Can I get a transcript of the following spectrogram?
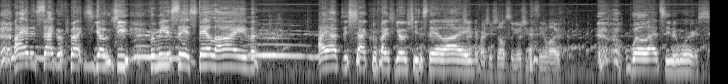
I had to sacrifice Yoshi for me to stay, stay alive. I have to sacrifice Yoshi to stay alive. Sacrifice yourself so Yoshi can stay alive. Well, that's even worse.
